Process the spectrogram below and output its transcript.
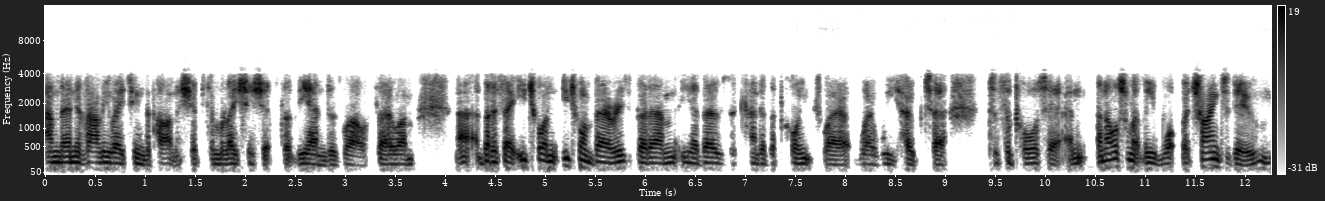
and then evaluating the partnerships and relationships at the end as well. So, um, uh, but I say each one each one varies, but um, you know those are kind of the points where where we hope to to support it, and and ultimately what we're trying to do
